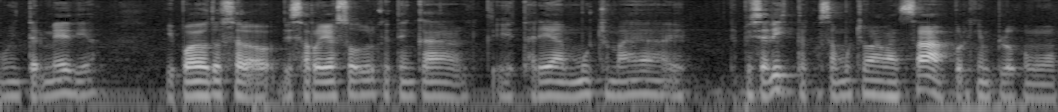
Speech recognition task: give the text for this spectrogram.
o intermedias, y puede otro desarrollar software que tenga eh, tareas mucho más eh, especialistas, cosas mucho más avanzadas, por ejemplo, como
